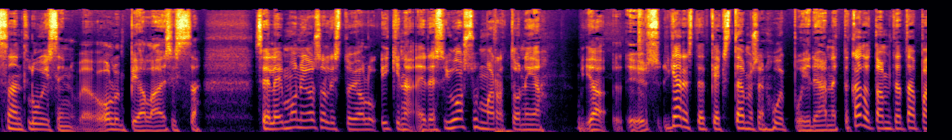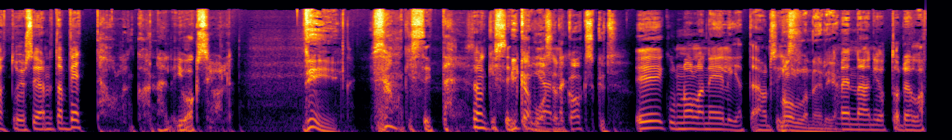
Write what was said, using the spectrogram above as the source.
St. Louisin olympialaisissa. Siellä ei moni osallistuja ollut ikinä edes juossut maratonia. Ja järjestäjät keksi tämmöisen huippuidean, että katsotaan mitä tapahtuu, jos ei anneta vettä ollenkaan näille juoksijoille. Niin. Se onkin sitten, se onkin sitten Mikä vuosi oli 20? Ei kun 04, tämä on siis. 04. Mennään jo todella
